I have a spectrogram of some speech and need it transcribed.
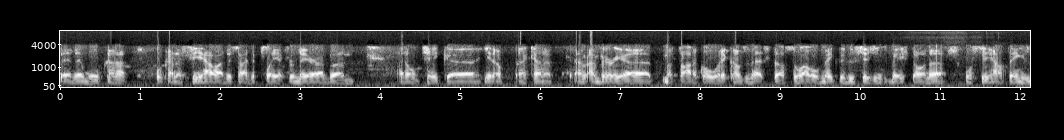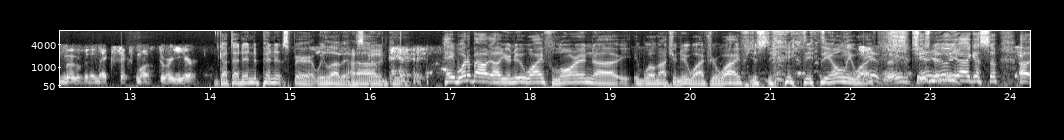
and then we'll kind of we'll kind of see how I decide to play it from there. I've um, I don't take, uh, you know, I kind of, I'm, I'm very uh, methodical when it comes to that stuff. So I will make the decisions based on, uh, we'll see how things move in the next six months to a year. Got that independent spirit. We love it. That's Um, good. Keep it. Hey, what about uh, your new wife, Lauren? Uh, well, not your new wife, your wife, just the, the only wife. is new. She's Yeah, new, yeah. yeah, I guess so. Uh,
